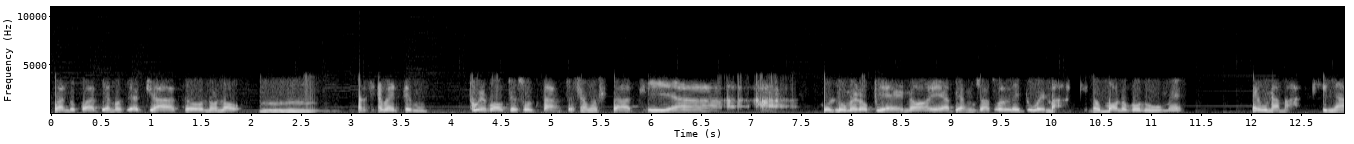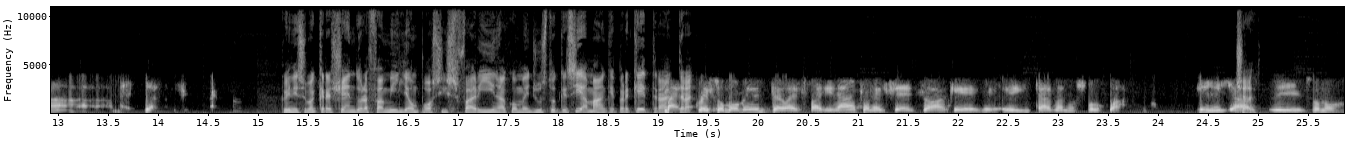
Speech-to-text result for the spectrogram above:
quando poi abbiamo viaggiato non ho mh, mm, praticamente due volte soltanto siamo stati a, a, col numero pieno e abbiamo usato le due macchine, un monovolume e una macchina media. Quindi insomma crescendo la famiglia un po' si sfarina come è giusto che sia, ma anche perché tra... Ma in questo momento è sfarinato nel senso anche che in casa non sono quattro. E gli certo. altri sono,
